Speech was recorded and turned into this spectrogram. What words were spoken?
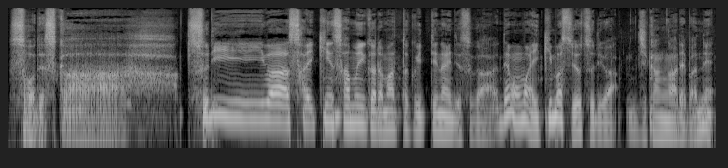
そうですか。釣りは最近寒いから全く行ってないですが、でもまあ行きますよ、釣りは。時間があればね。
